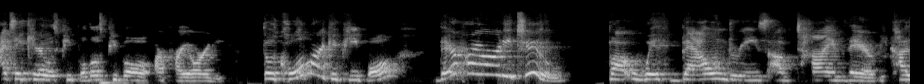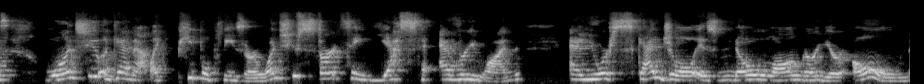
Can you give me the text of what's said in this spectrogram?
I take care of those people. Those people are priority. Those cold market people, they're priority too, but with boundaries of time there. Because once you, again, that like people pleaser, once you start saying yes to everyone and your schedule is no longer your own,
